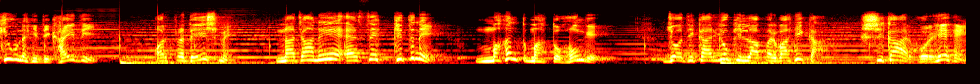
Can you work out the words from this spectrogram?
क्यों नहीं दिखाई दी? और प्रदेश में न जाने ऐसे कितने महंत महतो होंगे, जो अधिकारियों की लापरवाही का शिकार हो रहे हैं।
